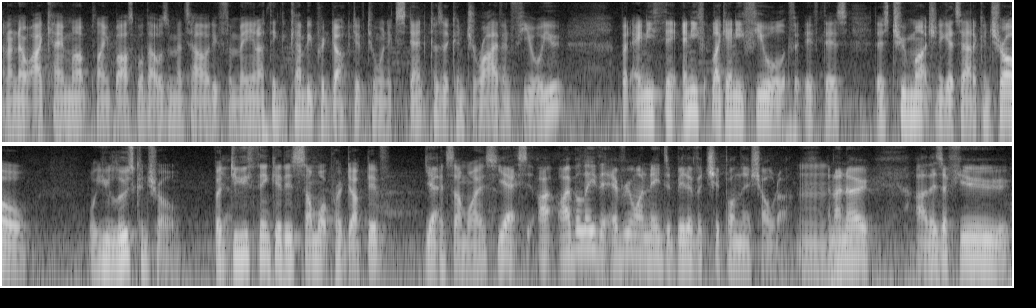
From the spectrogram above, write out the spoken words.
and I know I came up playing basketball. That was a mentality for me, and I think it can be productive to an extent because it can drive and fuel you. But anything, any like any fuel, if, if there's there's too much and it gets out of control, well, you lose control. But Yeah. do you think it is somewhat productive? Yeah. In some ways. Yes, I, I believe that everyone needs a bit of a chip on their shoulder. Mm. And I know uh, there's a few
